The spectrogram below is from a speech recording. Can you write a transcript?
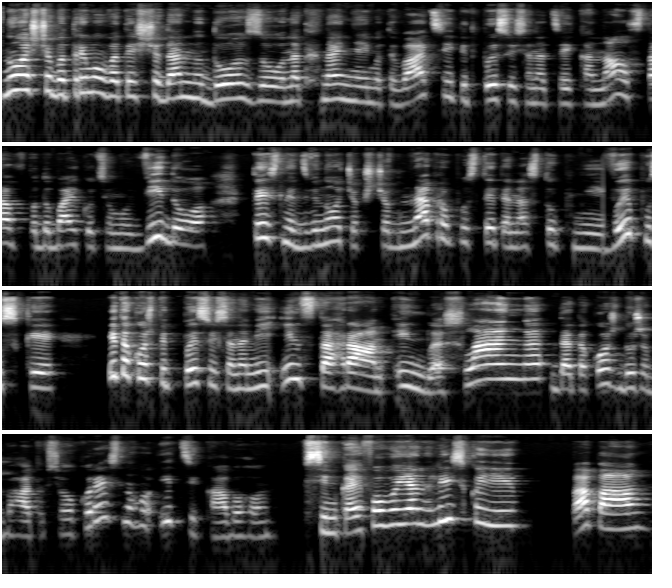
Ну а щоб отримувати щоденну дозу натхнення і мотивації, підписуйся на цей канал, став вподобайку цьому відео, тисни дзвіночок, щоб не пропустити наступні випуски. І також підписуйся на мій інстаграм EnglishLang, де також дуже багато всього корисного і цікавого. Всім кайфової англійської! Па-па!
